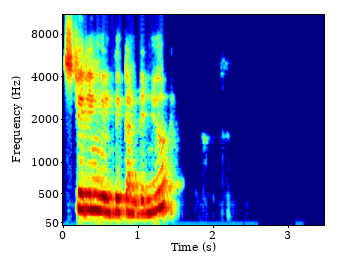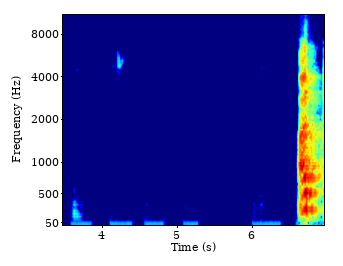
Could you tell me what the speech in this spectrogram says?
Stirring will be continued. At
